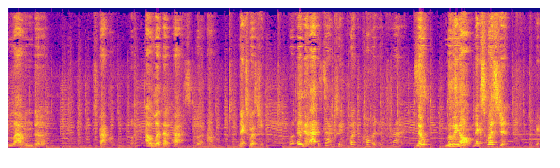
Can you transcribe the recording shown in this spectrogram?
lavender spackle, but I'll let that pass. But um, next question. Well, it's, a- it's actually quite common in France. Nope. Moving on. Next question. Okay.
